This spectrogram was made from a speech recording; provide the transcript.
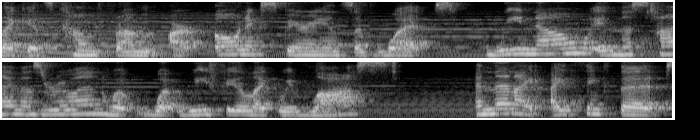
Like it's come from our own experience of what we know in this time as ruin, what, what we feel like we've lost. And then I, I think that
